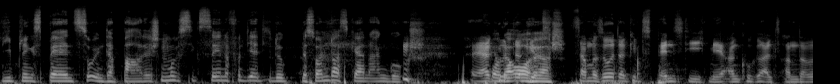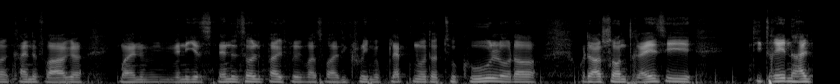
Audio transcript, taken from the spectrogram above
Lieblingsbands so in der badischen Musikszene von dir, die du besonders gern anguckst? Ja, Oder da auch hörst. sagen wir so, da gibt es Bands, die ich mehr angucke als andere, keine Frage. Ich meine, wenn ich jetzt nennen soll, zum Beispiel, was weiß ich, Cream of Clapton oder Too Cool oder, oder auch Sean Tracy, die drehen halt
